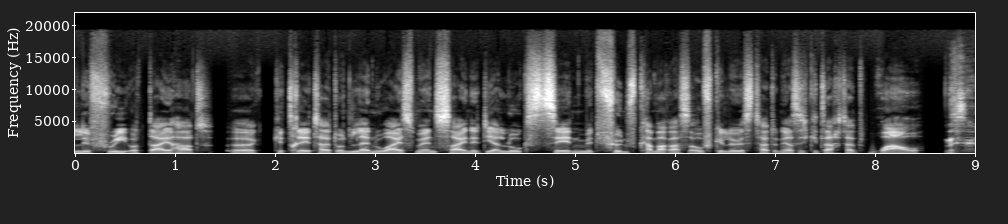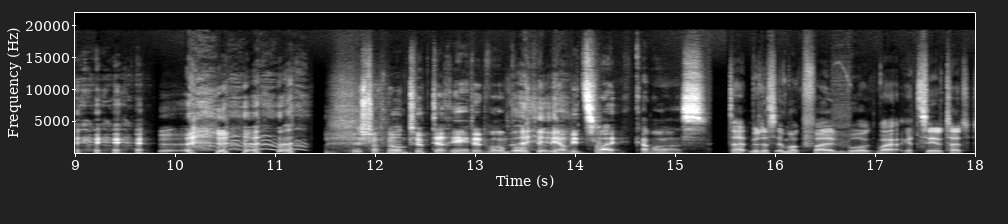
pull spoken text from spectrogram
Live Free or Die Hard äh, gedreht hat und Len Wiseman seine Dialogszenen mit fünf Kameras aufgelöst hat und er sich gedacht hat, wow. Das ist doch nur ein Typ, der redet. Warum braucht er mehr wie zwei Kameras? da hat mir das immer gefallen, wo er mal erzählt hat,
